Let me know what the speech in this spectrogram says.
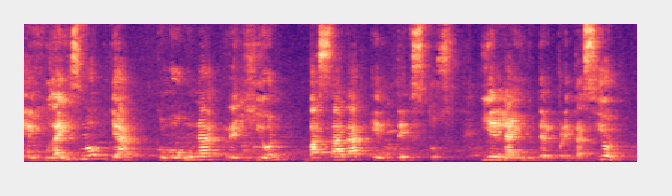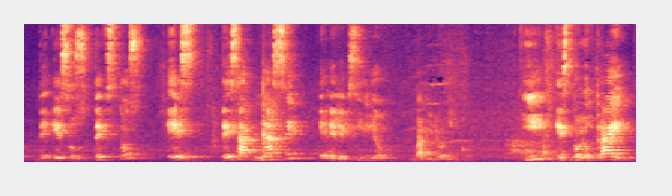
El judaísmo ya como una religión basada en textos y en la interpretación de esos textos es, esa nace en el exilio babilónico. Y esto lo trae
